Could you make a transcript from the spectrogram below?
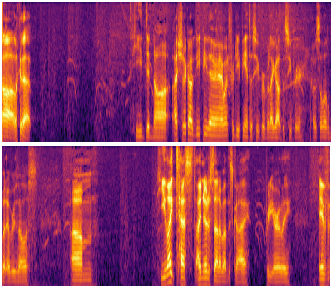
Ah, look at that. He did not. I should have got a DP there. I went for DP into super, but I got the super. I was a little bit overzealous. Um, he like tests. I noticed that about this guy pretty early. If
